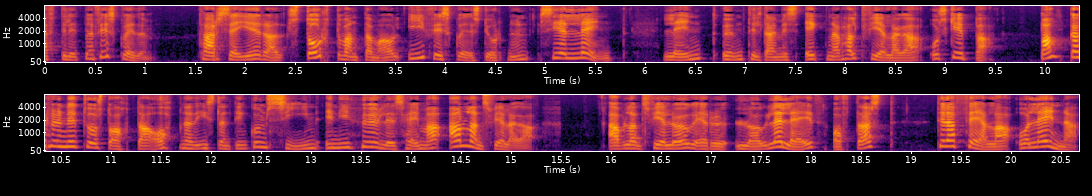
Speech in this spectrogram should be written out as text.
eftirlit með fiskveiðum. Þar segir að stórt vandamál í fiskveiðstjórnun sé leind, leind um til dæmis eignarhald félaga og skipa. Bankarhunnið 2008 opnaði Íslandingum sín inn í huliðsheima aflandsfélaga. Aflandsfélög eru lögleg leið, oftast, til að fela og leina.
